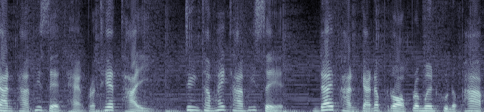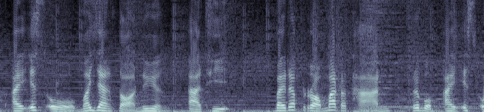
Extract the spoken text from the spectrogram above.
การทางพิเศษแห่งประเทศไทย จึงทำให้ทางพิเศษ ได้ผ่านการรับรองประเมินคุณภาพ ISO มาอย่างต่อเนื่อง อาทิ ใบรับรองมาตรฐาน ระบบ ISO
